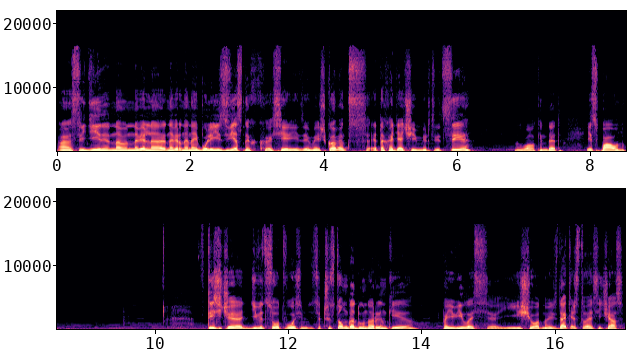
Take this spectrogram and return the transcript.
А среди, наверное, наиболее известных серий The Image Comics это «Ходячие мертвецы», Walking Dead и Spawn. В 1986 году на рынке появилось еще одно издательство, сейчас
